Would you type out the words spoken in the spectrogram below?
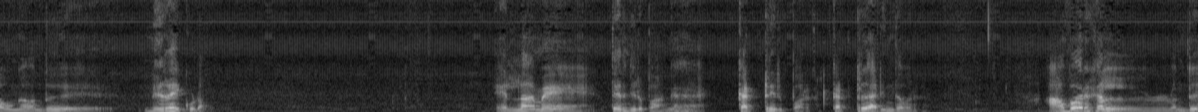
அவங்க வந்து நிறைக்குடம் எல்லாமே தெரிஞ்சிருப்பாங்க கற்றிருப்பார்கள் கற்று அறிந்தவர்கள். அவர்கள் வந்து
